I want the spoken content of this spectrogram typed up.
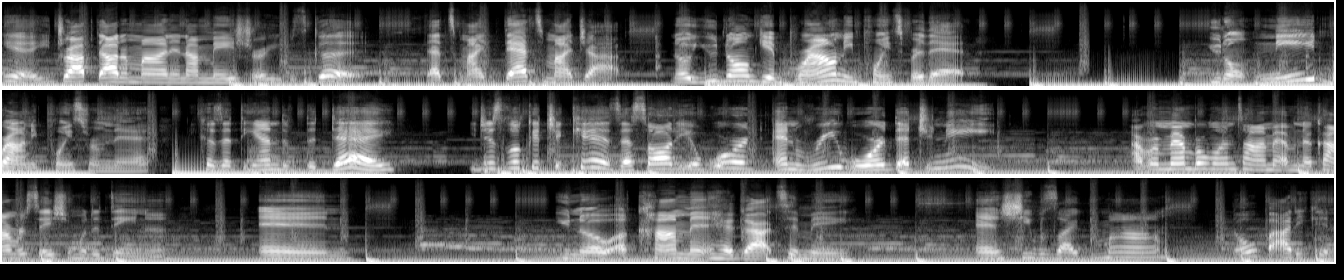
yeah, he dropped out of mine and I made sure he was good. That's my that's my job. No, you don't get brownie points for that. You don't need brownie points from that because at the end of the day, you just look at your kids. That's all the award and reward that you need. I remember one time having a conversation with Adina, and you know, a comment had got to me, and she was like, Mom, nobody can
